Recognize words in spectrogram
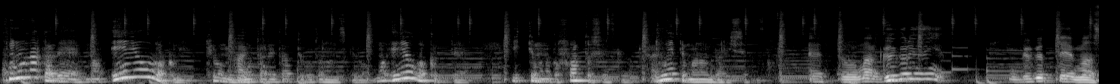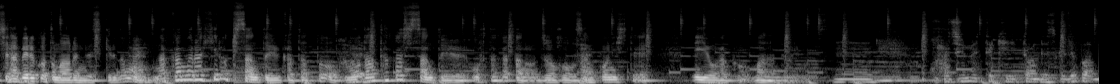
この中で、まあ、栄養学に興味を持たれたってことなんですけど、まあ、栄養学って言ってもなんかふわっとしてるんですけど、い。どうやって学んだりしてるんですか？えっとまあ Google にググってまあ調べることもあるんですけれども、はい。中村弘樹さんという方と野田隆さんというお二方の情報を参考にして栄養学を学んでおります。うん。初めて聞いたんですけどやっぱ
